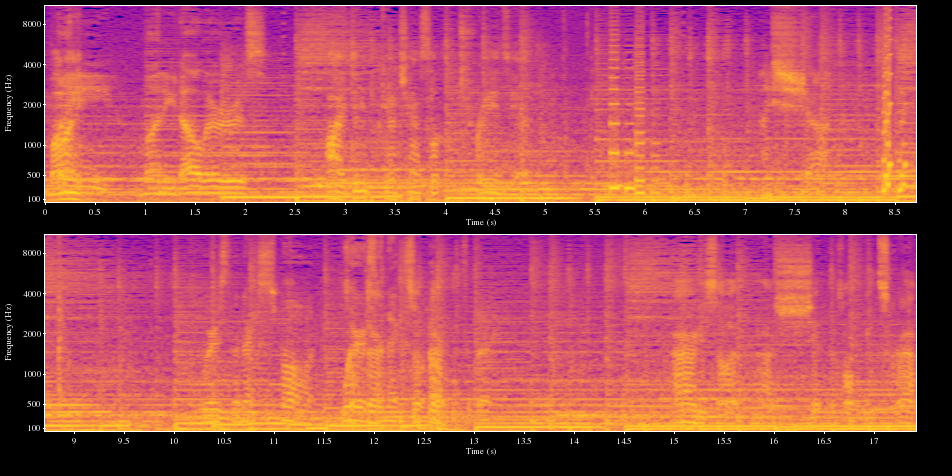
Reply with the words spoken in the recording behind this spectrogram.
Money. Money. Money dollars. Oh, I didn't get a chance to look at trades yet. Nice shot. Where's the next spawn? Where's the next spawn? there. It's up there. I already saw it. Oh shit. There's all good scrap.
